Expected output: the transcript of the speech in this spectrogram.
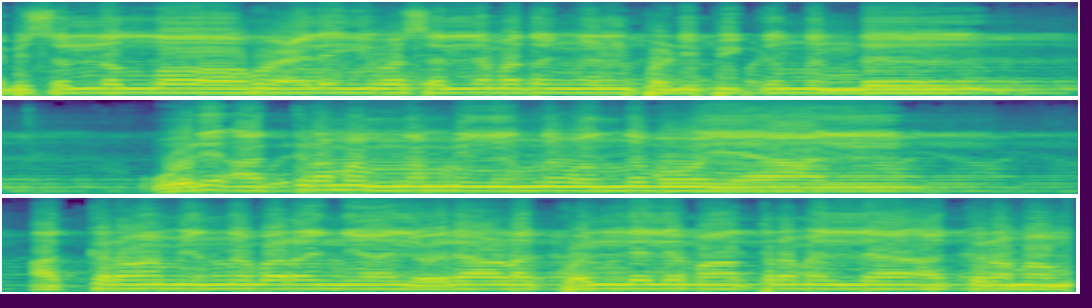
നബിസല്ലാഹു അലൈഹി വസല്ലമ തങ്ങൾ പഠിപ്പിക്കുന്നുണ്ട് ഒരു അക്രമം നമ്മിൽ നിന്ന് വന്നു പോയാൽ അക്രമം എന്ന് പറഞ്ഞാൽ ഒരാളെ കൊല്ലല് മാത്രമല്ല അക്രമം.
